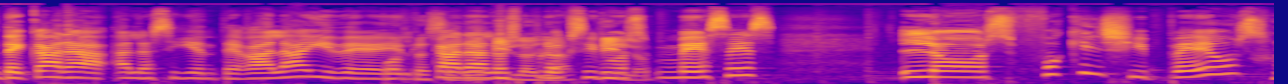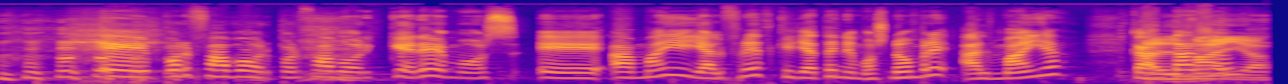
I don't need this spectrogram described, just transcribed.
de cara a la siguiente gala y de Ponte cara a los ya, próximos meses, los fucking shipeos, eh, por favor, por favor, queremos eh, a Maya y Alfred, que ya tenemos nombre, Almaya, cantando Almaya.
